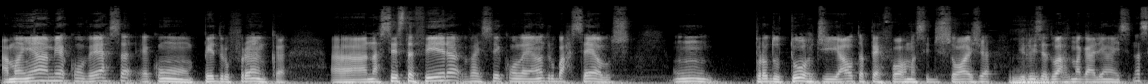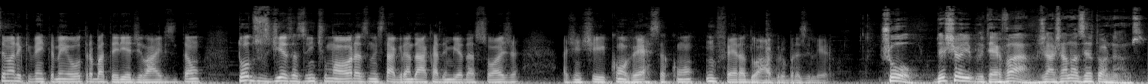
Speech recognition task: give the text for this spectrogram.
Amanhã a minha conversa é com Pedro Franca. Ah, na sexta-feira vai ser com Leandro Barcelos, um produtor de alta performance de soja, uhum. de Luiz Eduardo Magalhães. Na semana que vem também outra bateria de lives. Então, todos os dias às 21 horas no Instagram da Academia da Soja, a gente conversa com um fera do agro brasileiro. Show. Deixa eu ir pro intervalo, já já nós retornamos.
